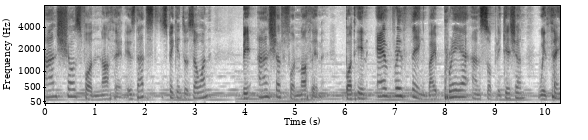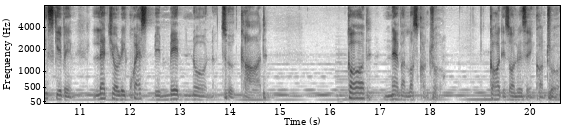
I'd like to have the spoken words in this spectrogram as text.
anxious for nothing. Is that speaking to someone? Be anxious for nothing, but in everything by prayer and supplication with thanksgiving, let your request be made known to God. God never lost control. God is always in control.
